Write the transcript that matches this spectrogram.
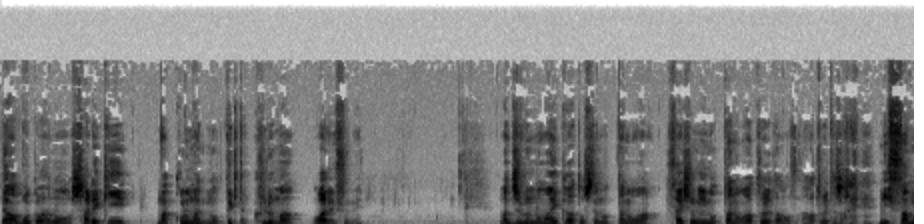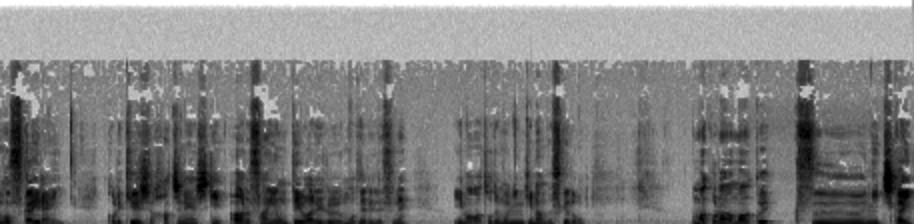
でも僕はあの、車歴、まあこれまで乗ってきた車はですね、まあ、自分のマイカーとして乗ったのは、最初に乗ったのはトヨタの、あ、トヨタじゃない、日産のスカイライン。これ98年式 R34 って言われるモデルですね。今はとても人気なんですけど。まあこれはマーク X に近いっ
